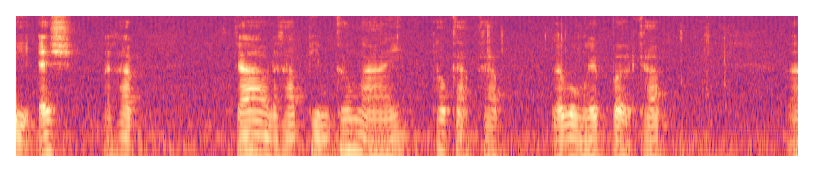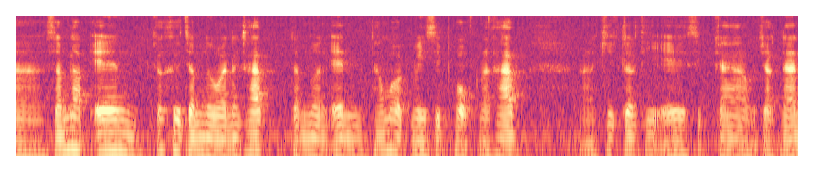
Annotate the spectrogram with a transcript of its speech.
eh นะครับ9นะครับพิมพ์เครื่องหมายเท่ากับครับ แล้ววงเล็บเปิดครับสำหรับ n ก็คือจำนวนนะครับจำนวน n ทั้งหมดมี 16 นะครับคลิกเลือกที่ a 19 จากนั้น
